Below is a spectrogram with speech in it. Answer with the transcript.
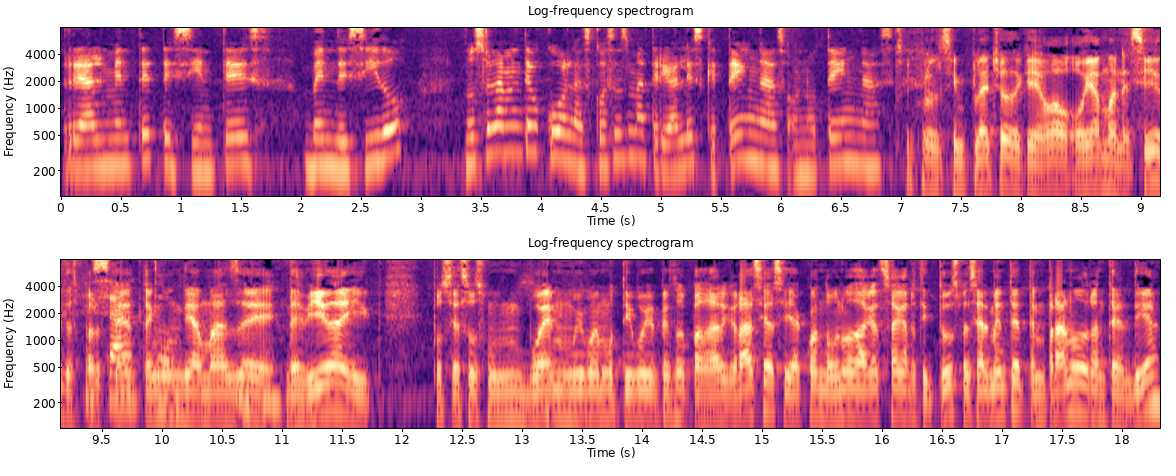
realmente te sientes bendecido no solamente con las cosas materiales que tengas o no tengas. Sí, con el simple hecho de que oh, hoy amanecí, desperté, tengo un día más de, vida y pues eso es un buen, muy buen motivo, yo pienso, para dar gracias. Y ya cuando uno da esa gratitud, especialmente temprano durante el día,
